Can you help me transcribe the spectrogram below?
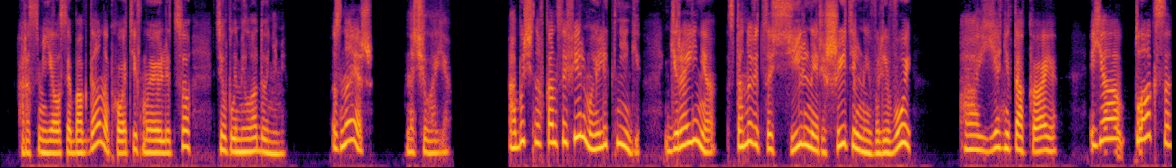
— рассмеялся Богдан, обхватив моё лицо теплыми ладонями. «Знаешь», — начала я, Обычно в конце фильма или книги героиня становится сильной, решительной, волевой. А я не такая. Я плакса.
